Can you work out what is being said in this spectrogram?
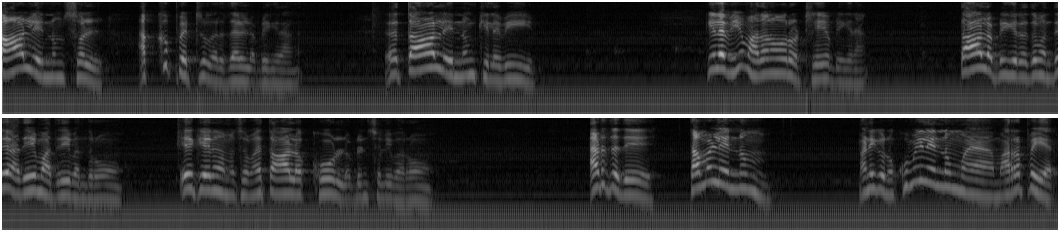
தாள் என்னும் சொல் அக்கு பெற்று வருதல் அப்படிங்கிறாங்க. தாள் என்னும் கிளவி கிளவியும் அதனோர் ஒற்றே அப்படிங்கிறாங்க. தாள் அப்படிங்கிறது வந்து அதே மாதிரி வந்துடும் ஏற்கனவே நம்ம சொன்ன மாதிரி? தாளக்கோல் அப்படின்னு சொல்லி வரும். அடுத்தது தமிழ் என்னும் மன்னிக்கணும் குமிழ் என்னும் மரப்பெயர்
